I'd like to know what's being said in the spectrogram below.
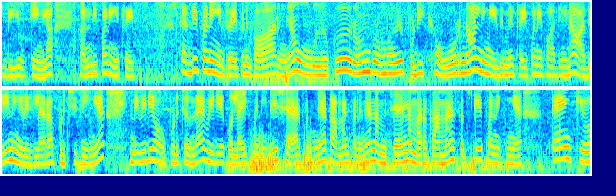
முடியும். ஓகேங்களா கண்டிப்பாக நீங்கள் ட்ரை கண்டிப்பாக நீங்கள் ட்ரை பண்ணி பாருங்கள் உங்களுக்கு ரொம்ப ரொம்பவே பிடிக்கும். ஒரு நாள் நீங்கள் இதுமாரி ட்ரை பண்ணி பார்த்தீங்கன்னா அதே நீங்கள் ரெகுலராக பிடிச்சிக்குவீங்க. இந்த வீடியோ உங்களுக்கு பிடிச்சிருந்தா வீடியோக்கு லைக் பண்ணிவிட்டு ஷேர் பண்ணுங்கள் கமெண்ட் பண்ணுங்கள் நம்ம சேனலை மறக்காமல் சப்ஸ்கிரைப் பண்ணிக்கோங்க. தேங்க்யூ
